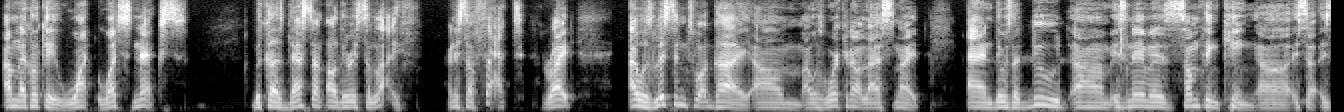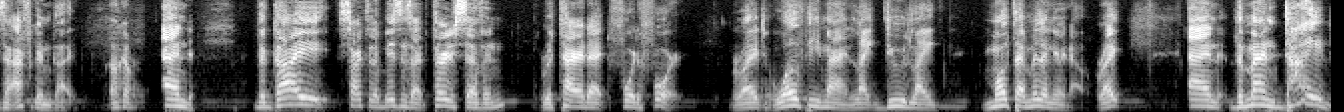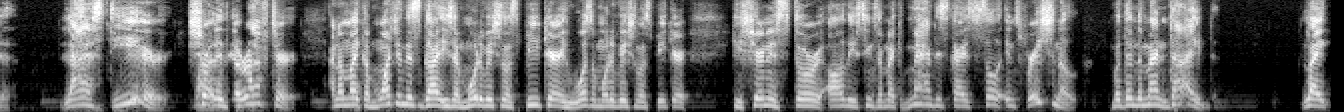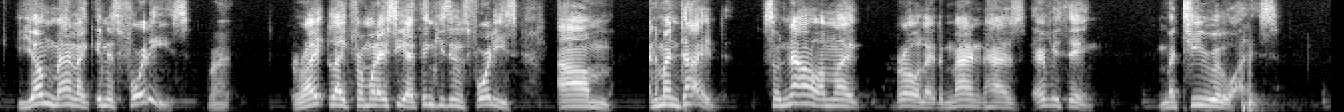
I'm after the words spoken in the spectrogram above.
I'm like, okay, what what's next? Because that's not all there is to life, and it's a fact, right? I was listening to a guy. Um, I was working out last night, and there was a dude. Um, his name is something King. Uh, it's a it's an African guy Okay. And the guy started a business at 37, retired at 44, right? Wealthy man, like dude, like multi-millionaire now, right? And the man died last year, shortly wow. thereafter. And I'm like, I'm watching this guy. He's a motivational speaker. He was a motivational speaker. He's sharing his story, all these things. I'm like, man, this guy is so inspirational. But then the man died. Like young man, like in his 40s. Right. Right. Like from what I see, I think he's in his 40s. Um, and the man died. So now I'm like, bro, like the man has everything material wise.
